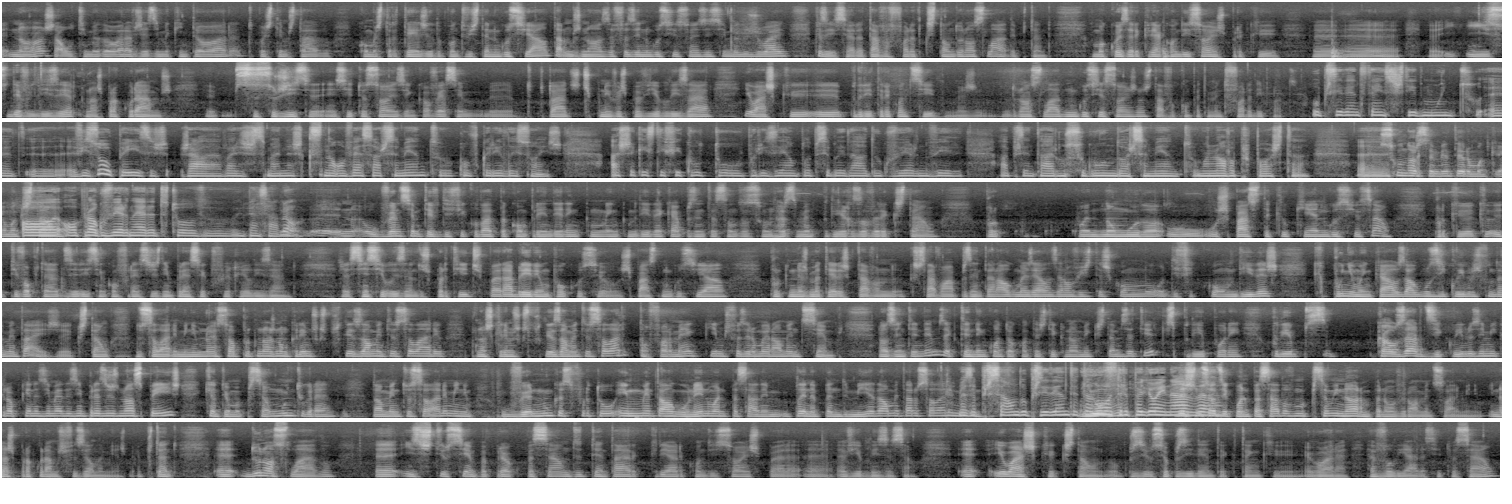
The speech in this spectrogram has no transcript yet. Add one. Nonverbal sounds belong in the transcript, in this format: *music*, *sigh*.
nós, à última hora, à 25 hora, depois de termos estado com uma estratégia do ponto de vista negocial, estarmos nós a fazer negociações em cima do joelho, quer dizer, isso era, estava fora de questão do nosso lado. E, portanto, uma coisa era criar condições para que e isso devo-lhe dizer que nós procurámos, se surgisse em situações em que houvessem deputados disponíveis para viabilizar, eu acho que poderia ter acontecido, mas do nosso lado, negociações não estavam completamente fora de hipótese. O Presidente tem insistido muito, avisou o país já há várias semanas que se não houvesse orçamento, convocaria eleições. Acha que isso dificultou, por exemplo, a possibilidade do governo vir a apresentar um segundo orçamento, uma nova proposta? O segundo orçamento era uma, é uma questão. Ou, ou, para o governo era de todo impensável? Eh, não, o governo sempre teve dificuldade para compreender em que, em que medida é que a apresentação do segundo *laughs* orçamento podia resolver a questão, porque quando não muda o, o espaço daquilo que é a negociação. Porque tive a oportunidade de dizer isso em conferências de imprensa que fui realizando sensibilizando os partidos para abrirem um pouco o seu espaço negocial, porque nas matérias que estavam, que estavam a apresentar, algumas delas eram vistas como, como medidas que punham em causa alguns equilíbrios fundamentais. A questão do salário mínimo não é só porque nós não queremos que os portugueses aumentem o salário, porque nós queremos que os portugueses aumentem o salário, de tal forma é que íamos fazer o maior aumento sempre. Nós entendemos é que, tendo em conta o contexto económico que estamos a ter, que isso podia pôr em, podia causar desequilíbrios em micro, pequenas e médias empresas do nosso país, que têm uma pressão muito grande de aumento do salário mínimo. O governo nunca se furtou, em momento algum, nem no ano passado, em plena pandemia, de aumentar o salário mínimo. Mas a pressão do Presidente então houve, não atrapalhou em nada. Deixa-me só dizer que o ano passado houve uma pressão enorme para não haver um aumento do salário mínimo. E nós procurámos fazê-lo na mesma. E, portanto, uh, do nosso lado, existiu sempre a preocupação de tentar criar condições para uh, a viabilização. Uh, eu acho que a questão, o, o seu Presidente é que tem que agora avaliar a situação.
